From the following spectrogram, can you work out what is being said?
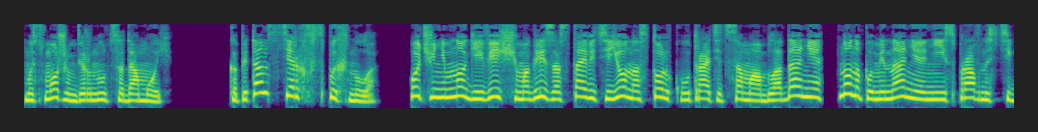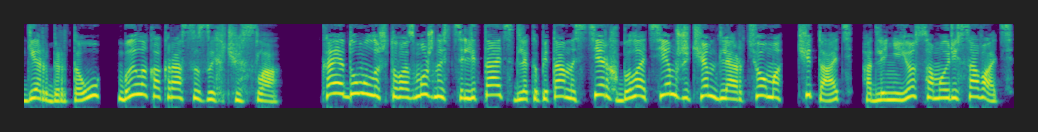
мы сможем вернуться домой». Капитан Стерх вспыхнула. Очень немногие вещи могли заставить ее настолько утратить самообладание, но напоминание о неисправности Герберта У было как раз из их числа. Кая думала, что возможность летать для капитана Стерх была тем же, чем для Артема читать, а для нее самой рисовать.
